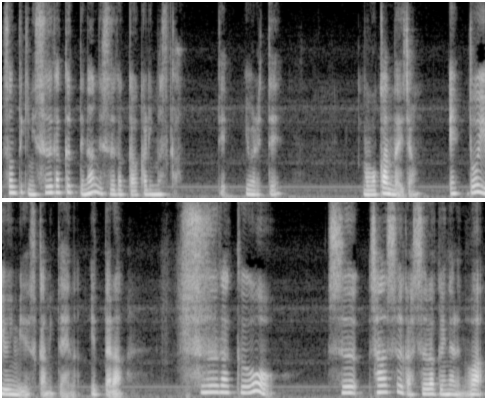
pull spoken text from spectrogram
その時に「数学って何で数学か分かりますか?」って言われてまあ分かんないじゃん。えどういう意味ですかみたいな言ったら数学を数算数から数学になるのは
